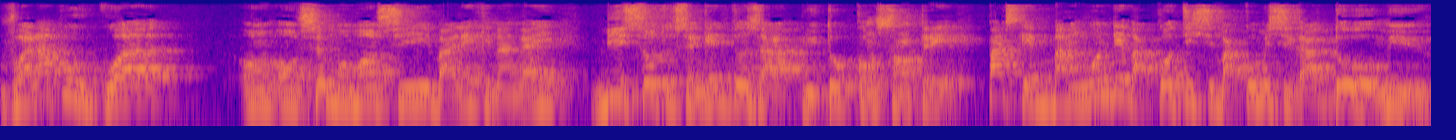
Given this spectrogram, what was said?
Voilà pourquoi en, en ce moment-ci baleki na ngai biso tosengeli tozala plutôt concentré parce que bango nde bakotisi bakomi sika do au mur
